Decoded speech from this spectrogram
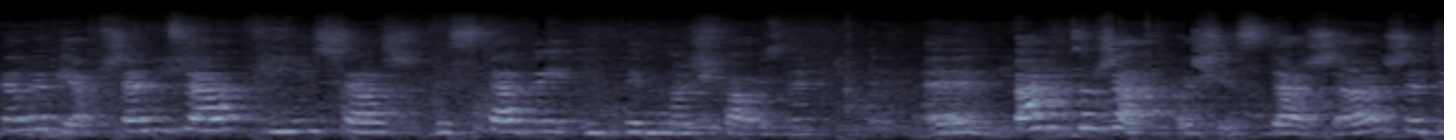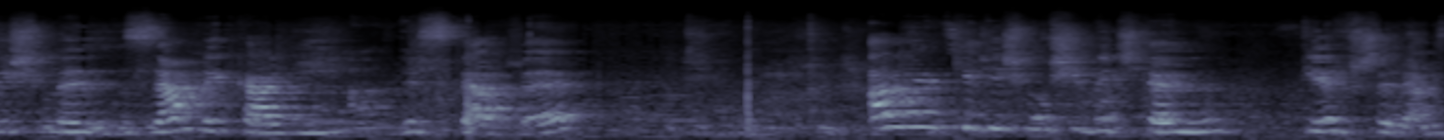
Galeria Przędza, finisarz wystawy Intymność Formy. E, Bardzo rzadko się zdarza, żebyśmy zamykali wystawę, ale kiedyś musi być ten pierwszy raz.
